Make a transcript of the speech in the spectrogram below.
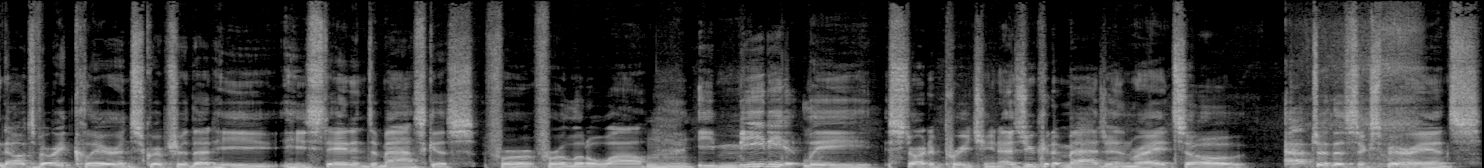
Now it's very clear in scripture that he he stayed in Damascus for for a little while. Mm-hmm. Immediately started preaching, as you could imagine, right? So after this experience,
